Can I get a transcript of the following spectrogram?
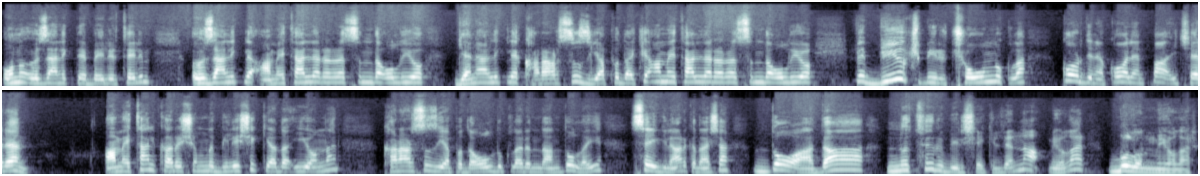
Onu özellikle belirtelim. Özellikle ametaller arasında oluyor. Genellikle kararsız yapıdaki ametaller arasında oluyor ve büyük bir çoğunlukla koordine kovalent bağ içeren ametal karışımlı bileşik ya da iyonlar kararsız yapıda olduklarından dolayı sevgili arkadaşlar doğada nötr bir şekilde ne yapmıyorlar? Bulunmuyorlar.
